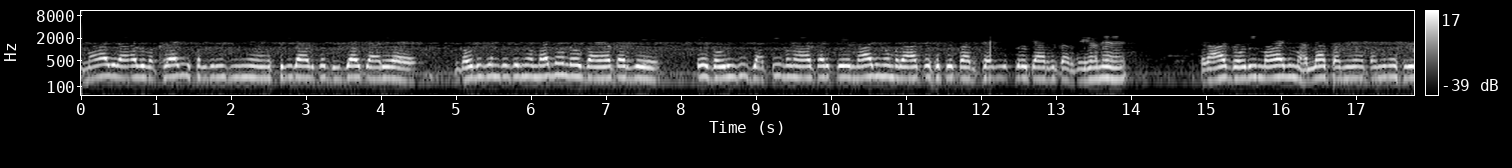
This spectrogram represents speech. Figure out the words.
ਮਾਝ ਰਾਗ ਵੱਖਰਾ ਜੀ, ਸਤਿਗੁਰੂ ਜੀ ਨੇ ਸ੍ਰੀ ਰਾਗ ਤੋਂ ਦੂਜਾ ਉਚਾਰਿਆ ਹੈ। ਗੌੜੀ ਦੇ ਅੰਦਰ ਜਿਹੜੀਆਂ ਮਾਝਾ ਲੋਕ ਗਾਇਆ ਕਰਦੇ ਇਹ ਗੌੜੀ ਦੀ ਜਾਤੀ ਬਣਾ ਕਰਕੇ ਮਾਝ ਨੂੰ ਮਿਲਾ ਕੇ ਸੱਚੇ ਪਾਤਸ਼ਾਹ ਜੀ ਇੱਥੇ ਉਚਾਰਨ ਕਰਦੇ ਹਨ। ਰਾਗ ਗੌੜੀ ਮਾਝ ਮਹੱਲਾ ਪੰਜਵਾਂ, ਪੰਜਵੇਂ ਸ੍ਰੀ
